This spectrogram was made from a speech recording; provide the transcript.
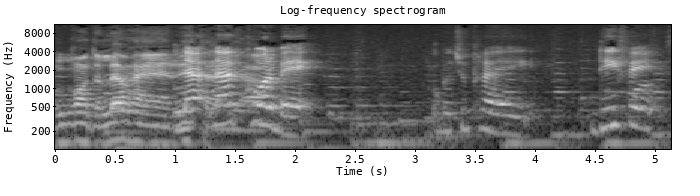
We're want the left hand. Not time, not quarterback, but you play defense.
